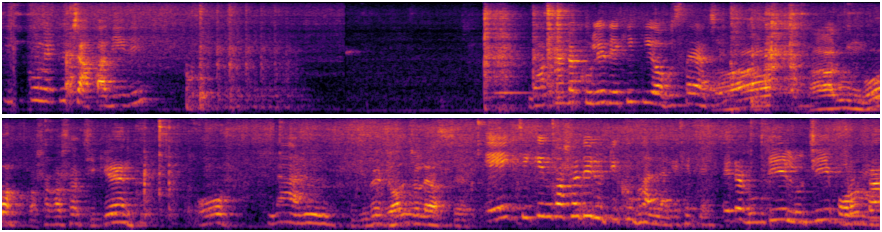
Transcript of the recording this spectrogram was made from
কিছুক্ষণ একটু চাপা দিয়ে দিই। ঢাকনাটা খুলে দেখি কি অবস্থায় আছে। দারুণ গো কষা কষা চিকেন ও দারুণ। জিভে জল চলে আসছে। এই চিকেন কষা দিয়ে রুটি খুব ভালো লাগে খেতে। এটা রুটি লুচি পরোটা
